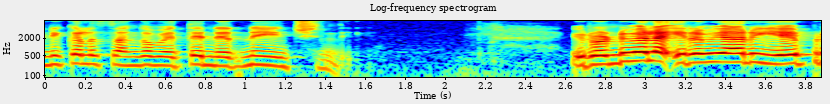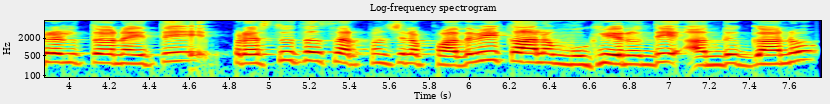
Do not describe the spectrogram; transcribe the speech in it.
ఎన్నికల సంఘం అయితే నిర్ణయించింది. రెండు వేల ఇరవై ఆరు ఏప్రిల్తోనైతే ప్రస్తుత సర్పంచుల పదవీ కాలం ముగియనుంది. అందుకుగాను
